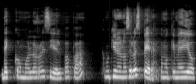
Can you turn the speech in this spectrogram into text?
de cómo lo recibe el papá, como que uno no se lo espera, como que medio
